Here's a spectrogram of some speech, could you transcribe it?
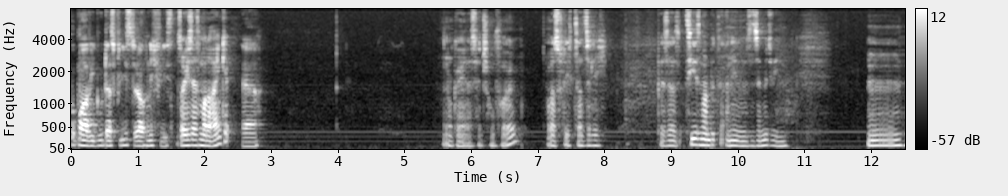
Guck mal, wie gut das fließt oder auch nicht fließt. Soll ich es erstmal da reinkippen? Ja. Okay, das ist jetzt schon voll. Aber es fließt tatsächlich besser. Zieh es mal bitte. Ah, nee, wir müssen es ja mitwiegen. Hm,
